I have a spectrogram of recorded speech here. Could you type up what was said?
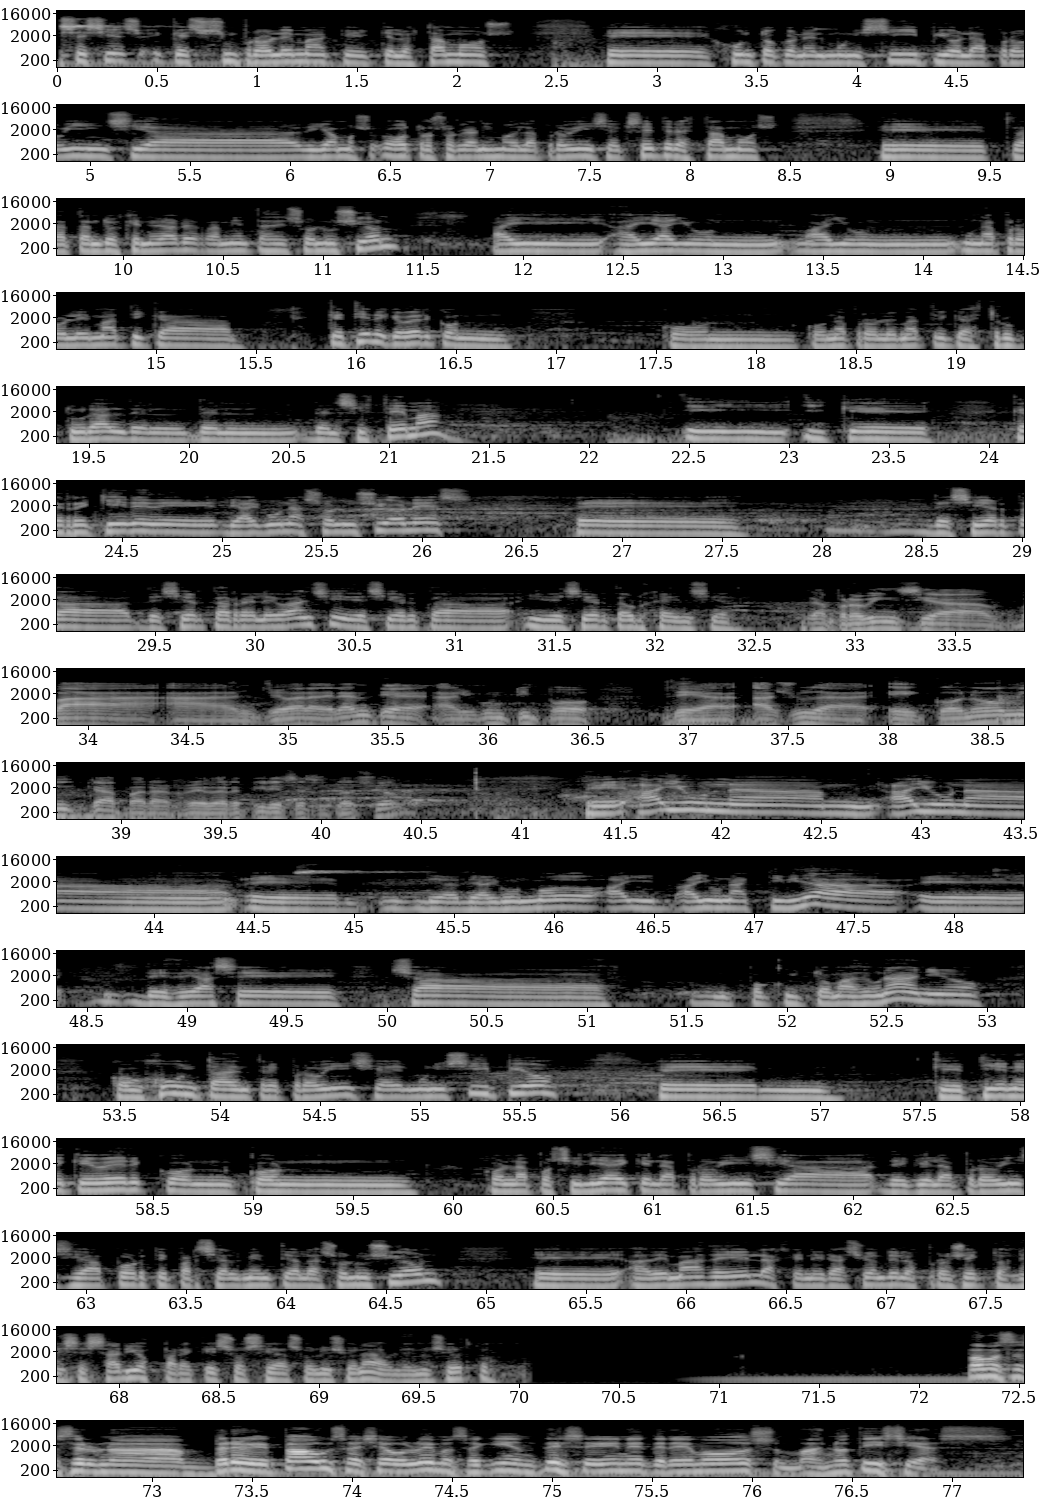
Ese sí es, que es un problema que, lo estamos, eh, junto con el municipio, la provincia, digamos, otros organismos de la provincia, etcétera, estamos eh, tratando de generar herramientas de solución. Ahí, ahí hay, un, hay una problemática que tiene que ver con, con, una problemática estructural del, del sistema, y, que, requiere de, algunas soluciones eh, de, cierta, de cierta relevancia y de cierta, y de cierta urgencia. ¿La provincia va a llevar adelante algún tipo de ayuda económica para revertir esa situación? Eh, hay una, hay una eh, de, algún modo, hay, hay una actividad desde hace ya un poquito más de un año, conjunta entre provincia y el municipio, eh, que tiene que ver con, con, la posibilidad de que la provincia, de que la provincia aporte parcialmente a la solución, eh, además de la generación de los proyectos necesarios para que eso sea solucionable, ¿no es cierto? Vamos a hacer una breve pausa, ya volvemos aquí en TCN, tenemos más noticias.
